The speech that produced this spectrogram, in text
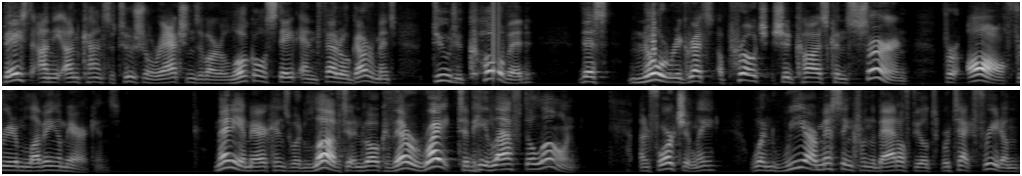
Based on the unconstitutional reactions of our local, state, and federal governments due to COVID, this no regrets approach should cause concern for all freedom loving Americans. Many Americans would love to invoke their right to be left alone. Unfortunately, when we are missing from the battlefield to protect freedom,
